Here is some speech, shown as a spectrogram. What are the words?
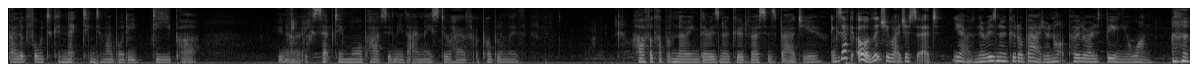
but I look forward to connecting to my body deeper you know accepting more parts of me that I may still have a problem with half a cup of knowing there is no good versus bad you. Exactly. Oh, literally what I just said. Yeah, there is no good or bad. You're not a polarized being, you're one.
